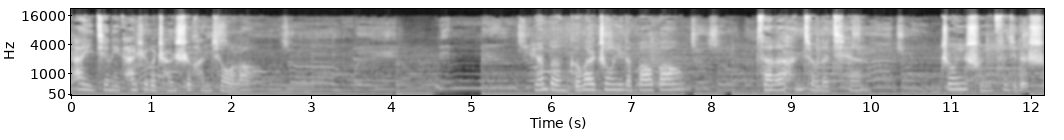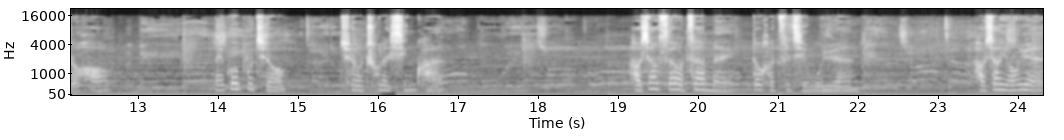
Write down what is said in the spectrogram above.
他已经离开这个城市很久了。原本格外中意的包包，攒了很久的钱，终于属于自己的时候，没过不久，却又出了新款。好像所有赞美都和自己无缘，好像永远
